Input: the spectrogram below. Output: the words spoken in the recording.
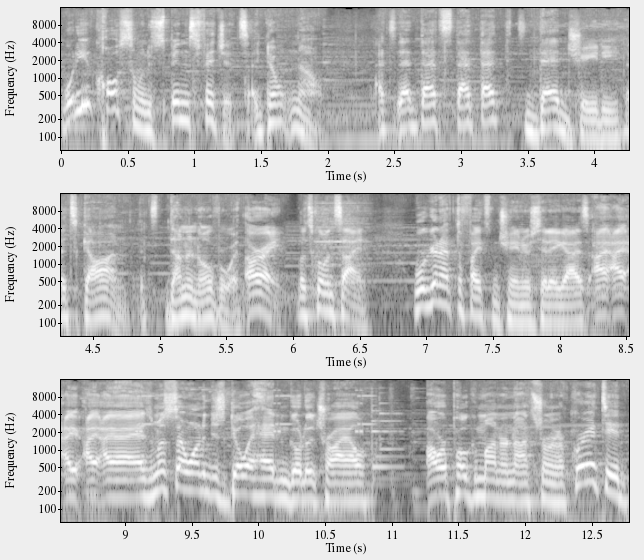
What do you call someone who spins fidgets? I don't know. That's that that's that that's dead, Shady. That's gone. That's done and over with. All right, let's go inside. We're gonna have to fight some trainers today, guys. I I I, I as much as I want to just go ahead and go to the trial, our Pokemon are not strong enough. Granted,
